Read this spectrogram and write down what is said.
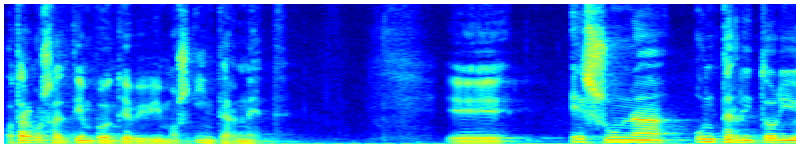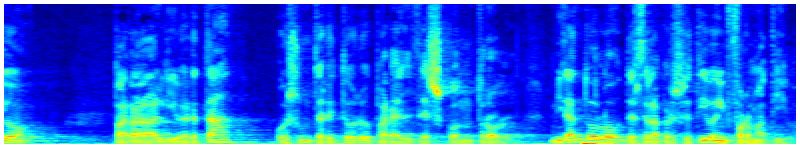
Otra cosa del tiempo en que vivimos, Internet. Eh, ¿Es una, un territorio para la libertad o es un territorio para el descontrol, mirándolo desde la perspectiva informativa.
